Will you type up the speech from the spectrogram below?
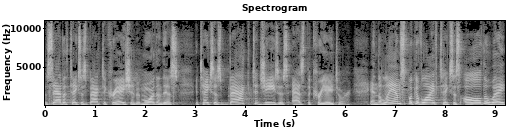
The Sabbath takes us back to creation, but more than this, it takes us back to Jesus as the Creator. And the Lamb's Book of Life takes us all the way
